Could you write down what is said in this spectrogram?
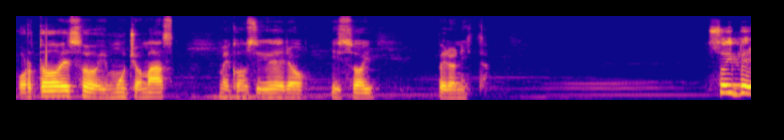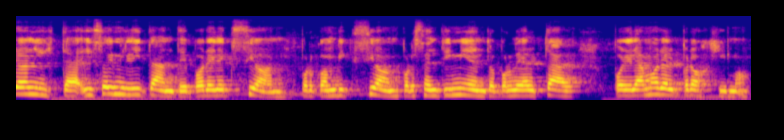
Por todo eso y mucho más me considero y soy peronista. Soy peronista y soy militante por elección, por convicción, por sentimiento, por lealtad, por el amor al prójimo,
